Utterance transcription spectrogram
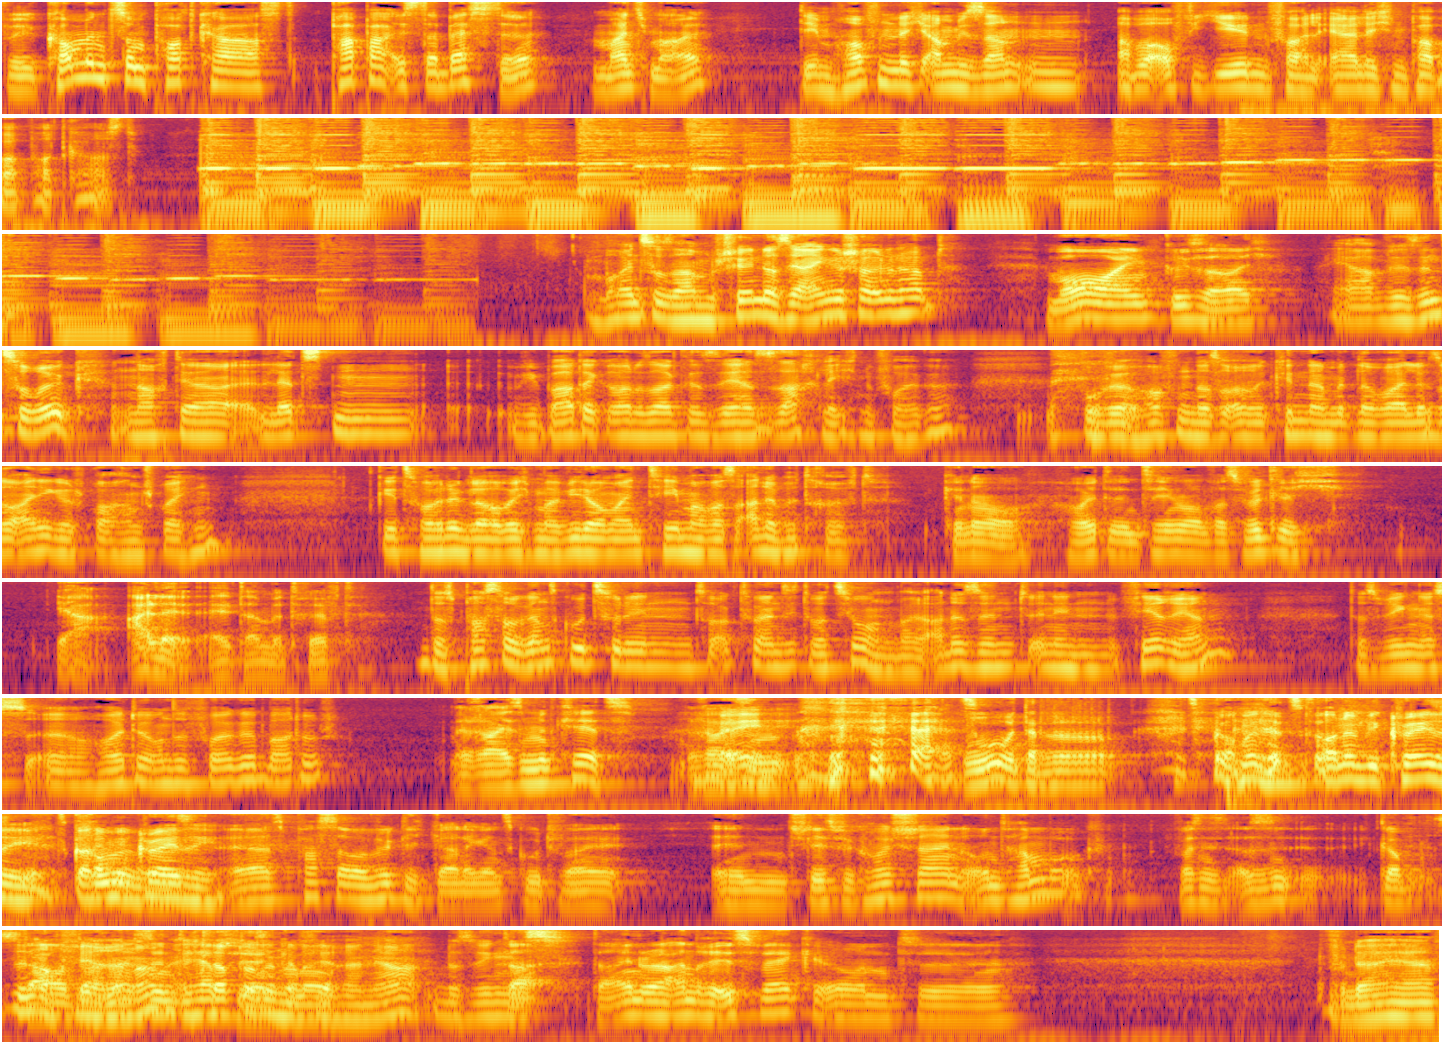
Willkommen zum Podcast Papa ist der Beste, manchmal. Dem hoffentlich amüsanten, aber auf jeden Fall ehrlichen Papa-Podcast. Moin zusammen, schön, dass ihr eingeschaltet habt. Moin, grüße euch. Ja, wir sind zurück nach der letzten, wie Bartek gerade sagte, sehr sachlichen Folge, wo wir hoffen, dass eure Kinder mittlerweile so einige Sprachen sprechen. Geht es heute, glaube ich, mal wieder um ein Thema, was alle betrifft. Genau, heute ein Thema, was wirklich, ja, alle Eltern betrifft. Das passt auch ganz gut zu den zur aktuellen Situation, weil alle sind in den Ferien. Deswegen ist äh, heute unsere Folge, Bartusch. Reisen mit Kids. Reisen. Hey. oh, drrr. It's gonna, it's gonna be crazy. It's gonna be crazy. Ja, es passt aber wirklich gerade ganz gut, weil in Schleswig-Holstein und Hamburg, ich weiß nicht, also ich glaube, Sind noch Ferien, ne? Sind ich glaube, da sind noch genau. Ferien, ja. Deswegen Da, der ein oder andere ist weg und äh, von daher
